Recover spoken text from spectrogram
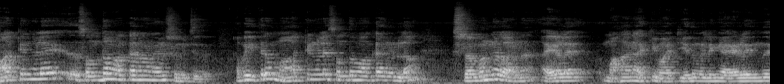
മാറ്റങ്ങളെ സ്വന്തമാക്കാനാണ് അയാൾ ശ്രമിച്ചത്. അപ്പോൾ ഇത്തരം മാറ്റങ്ങളെ സ്വന്തമാക്കാനുള്ള ശ്രമങ്ങളാണ് അയാളെ മഹാനാക്കി മാറ്റിയതും അല്ലെങ്കിൽ അയാളെ ഇന്ന്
